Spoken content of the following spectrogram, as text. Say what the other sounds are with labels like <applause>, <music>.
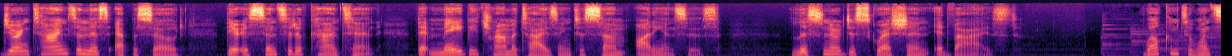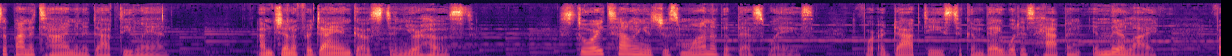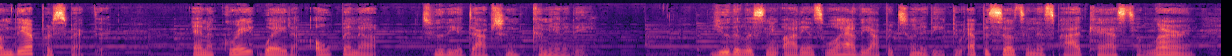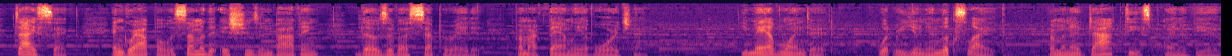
During times in this episode, there is sensitive content that may be traumatizing to some audiences. Listener discretion advised. Welcome to Once Upon a Time in Adoptee Land. I'm Jennifer Diane Ghostin, your host. Storytelling is just one of the best ways for adoptees to convey what has happened in their life from their perspective, and a great way to open up to the adoption community. You, the listening audience, will have the opportunity through episodes in this podcast to learn, dissect, and grapple with some of the issues involving those of us separated from our family of origin. You may have wondered what reunion looks like from an adoptee's point of view,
